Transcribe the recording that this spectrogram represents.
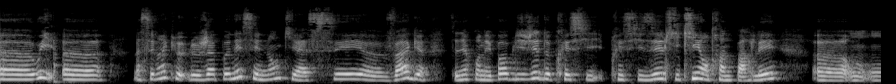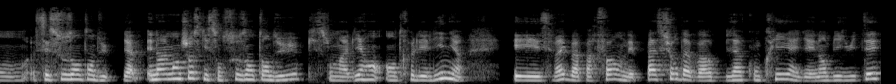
Euh, Oui, euh, bah, c'est vrai que le, japonais, c'est une langue qui est assez euh, vague, c'est-à-dire qu'on n'est pas obligé de préciser qui, qui est en train de parler. Euh, on, c'est sous-entendu. Il y a énormément de choses qui sont sous-entendues, qui sont à lire entre les lignes. Et c'est vrai que bah, parfois on n'est pas sûr d'avoir bien compris, il y a une ambiguïté.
